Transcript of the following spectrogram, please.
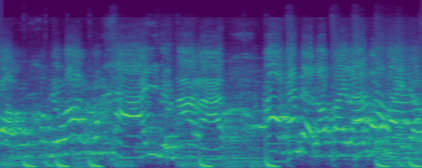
องนึกว่าลูกค้าอยู่เดี๋ยวหน้าร้านอ้าวงั้นเดี๋ยวเราไปร้านต่อไปเดี๋ยว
